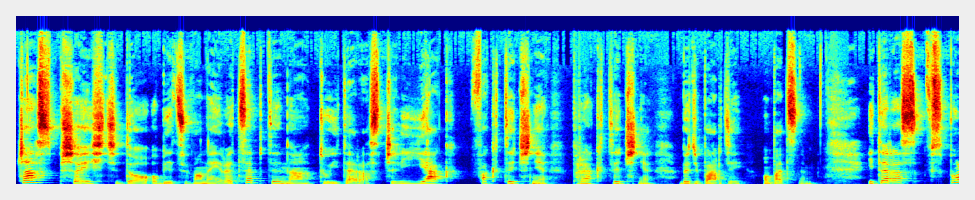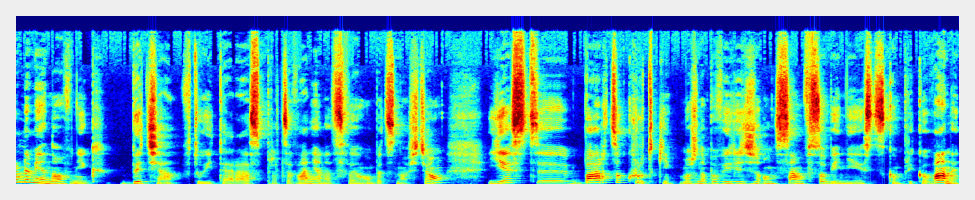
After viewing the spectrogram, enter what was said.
czas przejść do obiecywanej recepty na tu i teraz, czyli jak faktycznie, praktycznie być bardziej obecnym. I teraz wspólny mianownik bycia w tu i teraz, pracowania nad swoją obecnością jest y, bardzo krótki. Można powiedzieć, że on sam w sobie nie jest skomplikowany,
